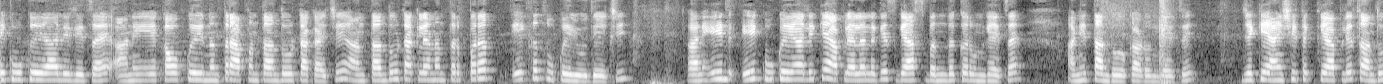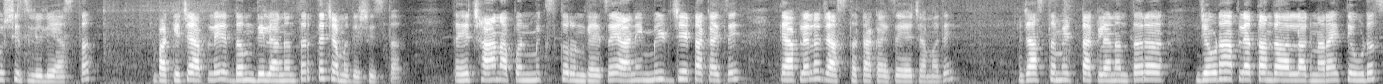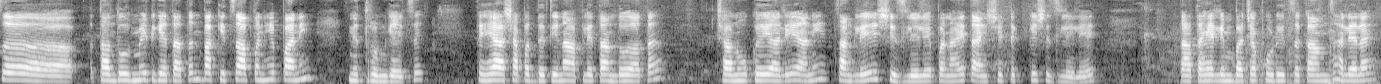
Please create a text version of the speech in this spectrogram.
एक उकळी आलेलीच आहे आणि एका उकळीनंतर आपण तांदूळ टाकायचे आणि तांदूळ टाकल्यानंतर परत एकच उकळी येऊ द्यायची. आणि ए- एक उकळी आली की आपल्याला लगेच गॅस बंद करून घ्यायचा आहे आणि तांदूळ काढून घ्यायचे. जे की ऐंशी टक्के आपले तांदूळ शिजलेले असतात. बाकीचे आपले दम दिल्यानंतर त्याच्यामध्ये शिजतात. तर हे छान आपण मिक्स करून घ्यायचं आहे आणि मीठ जे टाकायचे ते आपल्याला जास्त टाकायचं आहे याच्यामध्ये. जास्त मीठ टाकल्यानंतर जेवढं आपल्या तांदळाला लागणार आहे तेवढंच तांदूळ मीठ घेतात आणि बाकीचं आपण हे पाणी निथरून घ्यायचं तर हे अशा पद्धतीनं आपले तांदूळ आता छान उकळी आले आणि चांगले शिजलेले पण आहेत ऐंशी टक्के शिजलेले आहेत. तर आता हे लिंबाच्या फोडीचं काम झालेलं आहे.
